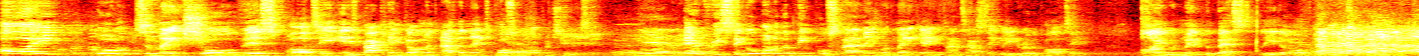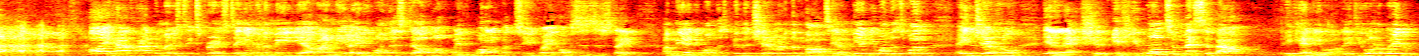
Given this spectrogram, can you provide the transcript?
I want to make sure this party is back in government at the next possible yeah. opportunity. Yeah. Every single one of the people standing would make a fantastic leader of the party. I would make the best leader of the party. I have had the most experience dealing with the media. I'm the only one that's dealt not with one but two great officers of state. I'm the only one that's been the chairman of the party. I'm the only one that's won a general election. If you want to mess about, pick anyone. If you want to win,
